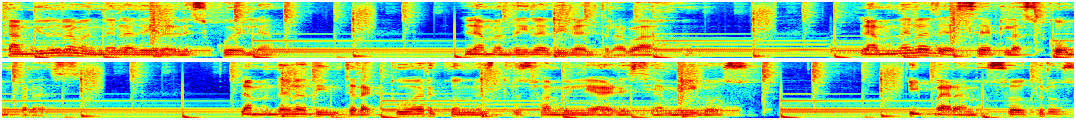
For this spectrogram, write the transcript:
cambió la manera de ir a la escuela, la manera de ir al trabajo, la manera de hacer las compras, la manera de interactuar con nuestros familiares y amigos. Y para nosotros,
